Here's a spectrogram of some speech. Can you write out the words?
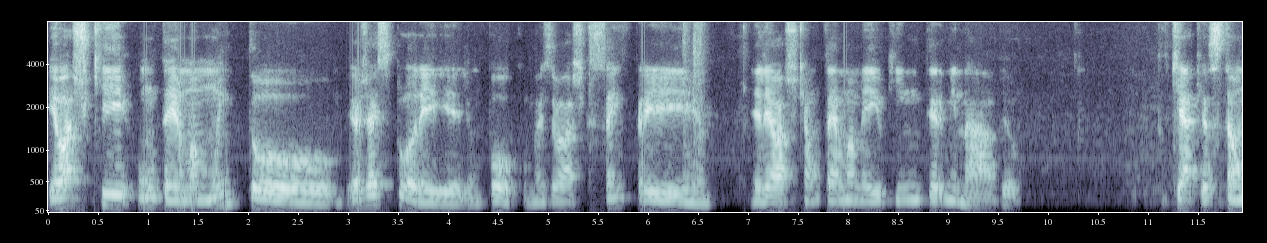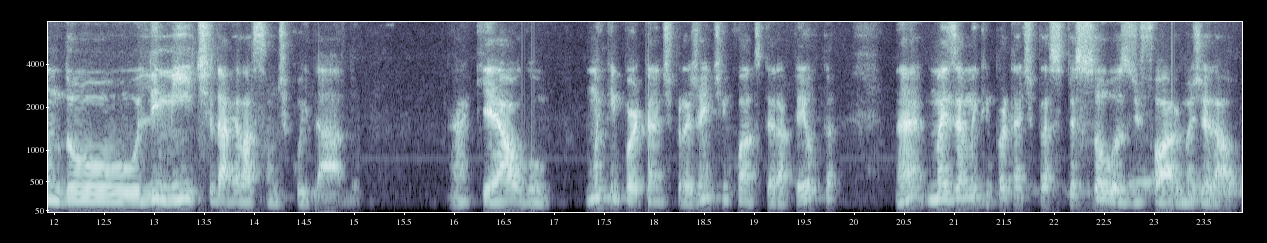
eu acho que um tema muito, eu já explorei ele um pouco, mas eu acho que sempre ele eu acho que é um tema meio que interminável que é a questão do limite da relação de cuidado, né? que é algo muito importante para a gente enquanto terapeuta, né? mas é muito importante para as pessoas de forma geral,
